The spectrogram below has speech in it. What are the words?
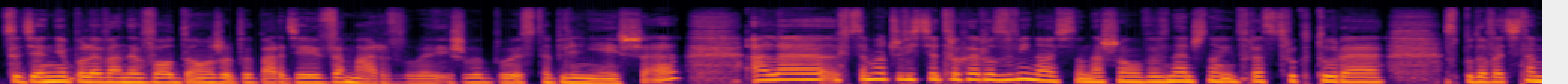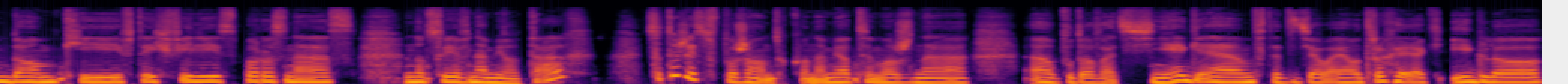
codziennie polewane wodą, żeby bardziej zamarzły i żeby były stabilniejsze. Ale chcemy oczywiście trochę rozwinąć tą naszą wewnętrzną infrastrukturę, zbudować tam domki. W tej chwili sporo z nas nocuje w namiotach co też jest w porządku. Namioty można budować śniegiem, wtedy działają trochę jak iglo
